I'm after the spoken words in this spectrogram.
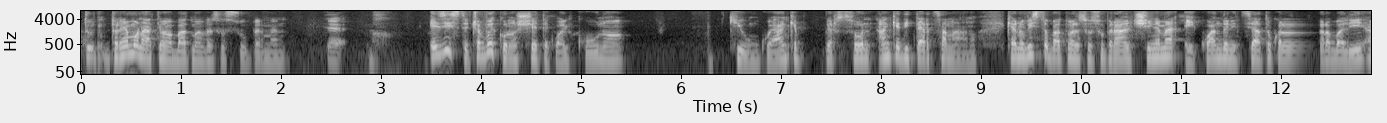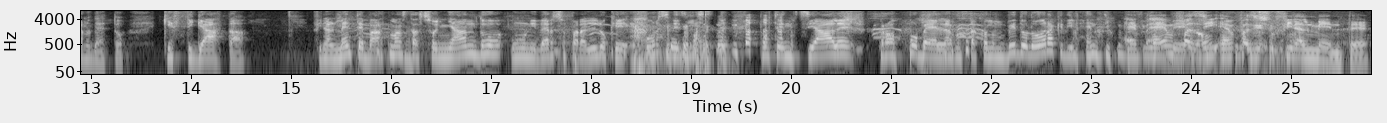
tu- torniamo un attimo a Batman vs Superman. Eh, esiste, cioè voi conoscete qualcuno, chiunque, anche persone, anche di terza mano, che hanno visto Batman vs Superman al cinema e quando è iniziato quella roba lì hanno detto che figata. Finalmente Batman sta sognando un universo parallelo che forse esiste, potenziale, troppo bella questa cosa, non vedo l'ora che diventi un Em- film enfasi, vero. enfasi su finalmente.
